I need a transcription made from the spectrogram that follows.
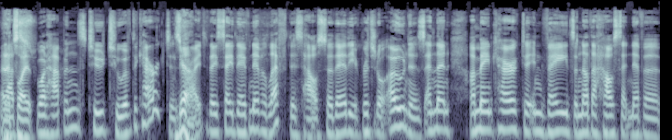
And That's like, what happens to two of the characters, Yeah. right? They say they've never left this house, so they're the original owners. And then a main character invades another house that never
